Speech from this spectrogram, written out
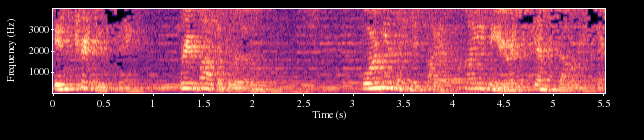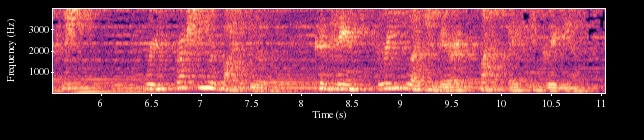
Introducing RevitaBlu. Formulated by a pioneer in stem cell research, Refreshing RevitaBlu contains three legendary plant-based ingredients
